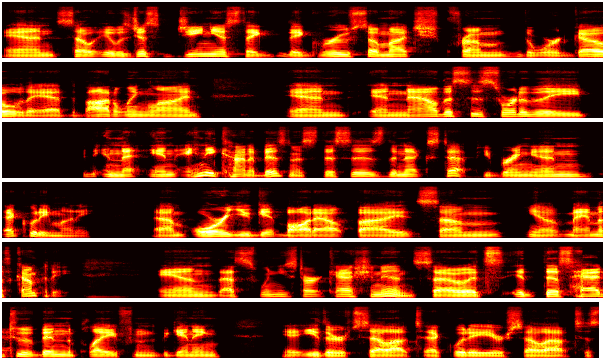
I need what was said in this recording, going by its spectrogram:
And so it was just genius. They they grew so much from the word go. They had the bottling line, and and now this is sort of the in that in any kind of business. This is the next step. You bring in equity money, um, or you get bought out by some you know mammoth company, and that's when you start cashing in. So it's it. This had to have been the play from the beginning either sell out to equity or sell out to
